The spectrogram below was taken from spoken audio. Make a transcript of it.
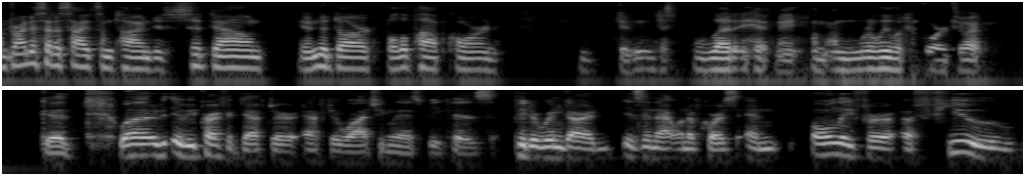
I'm trying to set aside some time to sit down in the dark, bowl of popcorn, and just let it hit me. I'm, I'm really looking forward to it. Good. Well, it'd be perfect after after watching this because Peter Wyngarde is in that one, of course, and only for a few.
